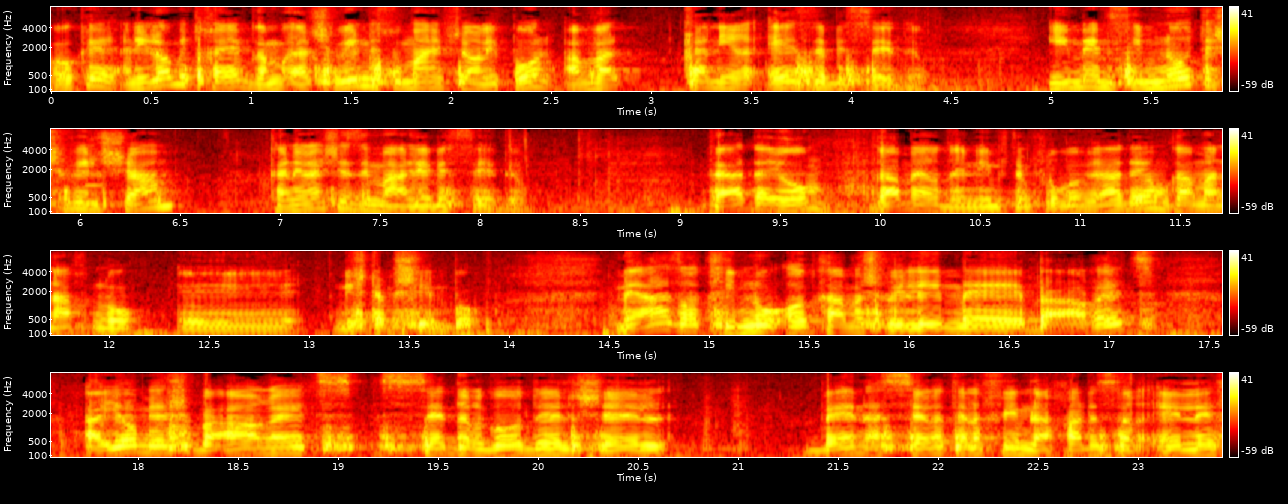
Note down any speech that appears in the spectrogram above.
אוקיי? אני לא מתחייב, גם על שביל מסומן אפשר ליפול, אבל כנראה זה בסדר. אם הם סימנו את השביל שם, כנראה שזה מעלה בסדר. ועד היום, גם הירדנים השתמשו בו, ועד היום גם אנחנו אה, משתמשים בו. מאז רק סימנו עוד כמה שבילים אה, בארץ. היום יש בארץ סדר גודל של בין עשרת אלפים לאחד עשר אלף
